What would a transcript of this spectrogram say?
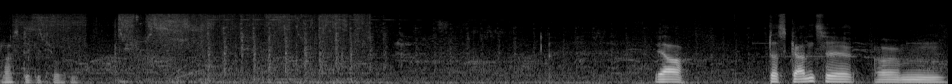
Plastikidioten. Ja, das Ganze ähm,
